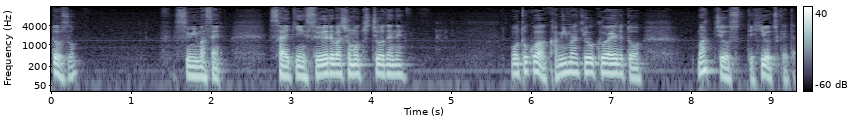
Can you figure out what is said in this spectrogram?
どうぞ。すみません。最近吸える場所も貴重でね。男は紙巻きを加えると、マッチを吸って火をつけた。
